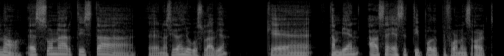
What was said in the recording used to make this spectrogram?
No, es una artista eh, nacida en Yugoslavia que también hace ese tipo de performance art,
